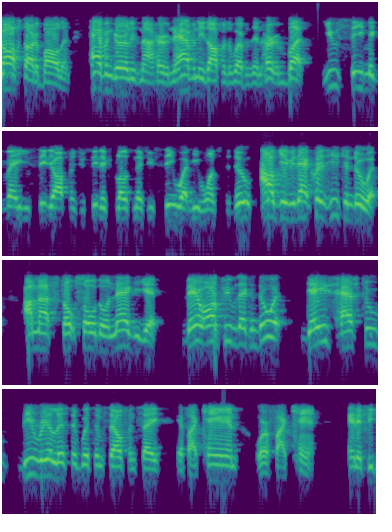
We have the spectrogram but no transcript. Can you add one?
Goff started balling. Having Gurley's not hurting. Having these offensive weapons isn't hurting. But you see McVay, you see the offense, you see the explosiveness, you see what he wants to do. I'll give you that, Chris. He can do it. I'm not so, sold on Nagy yet. There are people that can do it. Gase has to be realistic with himself and say, if I can or if I can't. And if he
